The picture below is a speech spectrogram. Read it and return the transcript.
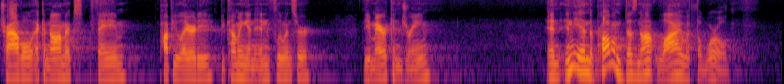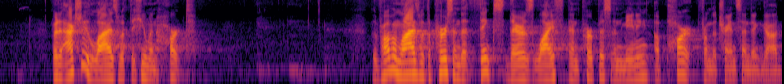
travel, economics, fame, popularity, becoming an influencer, the American dream. And in the end, the problem does not lie with the world, but it actually lies with the human heart. The problem lies with the person that thinks there is life and purpose and meaning apart from the transcendent God.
